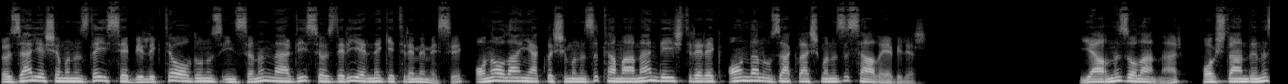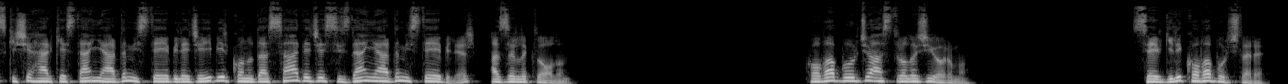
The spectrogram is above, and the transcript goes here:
Özel yaşamınızda ise birlikte olduğunuz insanın verdiği sözleri yerine getirememesi, ona olan yaklaşımınızı tamamen değiştirerek ondan uzaklaşmanızı sağlayabilir. Yalnız olanlar, hoşlandığınız kişi herkesten yardım isteyebileceği bir konuda sadece sizden yardım isteyebilir, hazırlıklı olun. Kova burcu astroloji yorumu. Sevgili Kova burçları,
